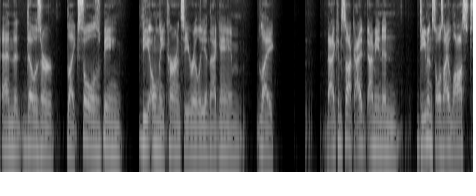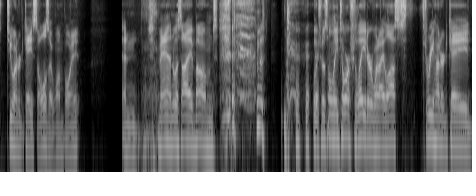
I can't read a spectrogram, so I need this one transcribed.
and th- those are like souls being the only currency really in that game. Like that can suck. I I mean in Demon Souls I lost 200k souls at one point. And man, was I bummed. Which was only dwarfed later when I lost 300k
